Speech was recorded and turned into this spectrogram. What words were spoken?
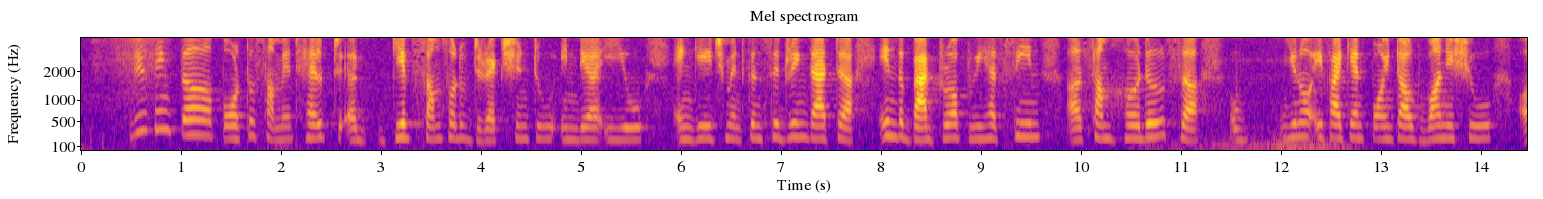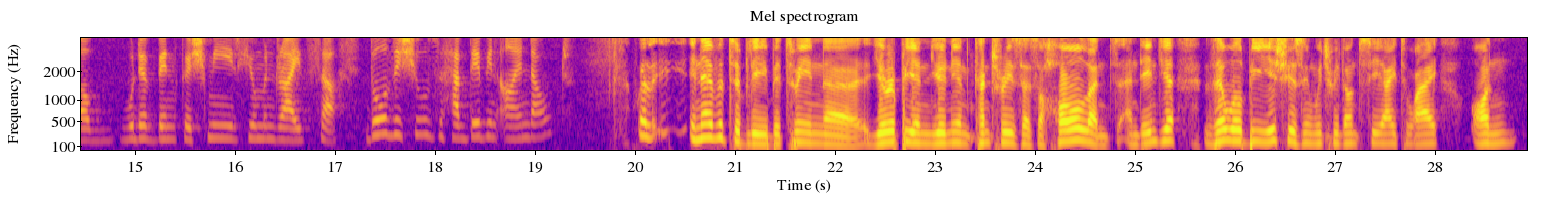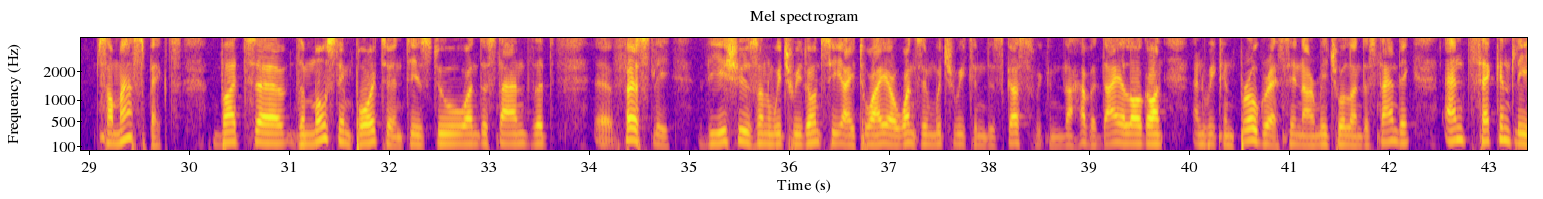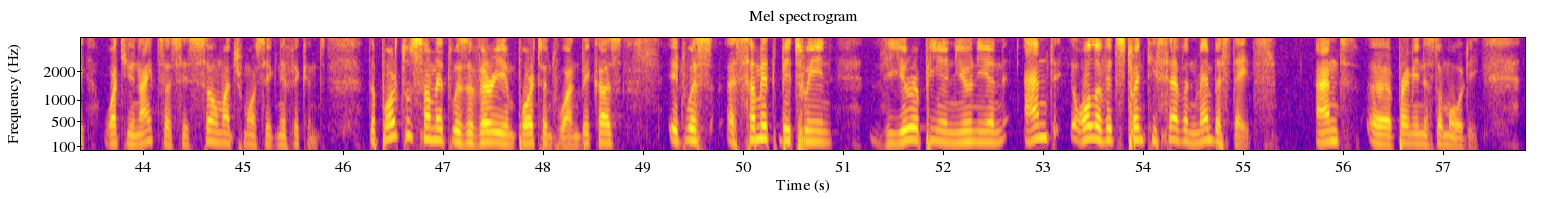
Do you think the Porto summit helped uh, give some sort of direction to India EU engagement, considering that uh, in the backdrop we had seen uh, some hurdles? You know, if I can point out one issue, uh, would have been Kashmir, human rights. Uh, those issues, have they been ironed out? Well, inevitably, between uh, European Union countries as a whole and, and India, there will be issues in which we don't see eye to eye on some aspects. But uh, the most important is to understand that, uh, firstly, the issues on which we don't see eye to eye are ones in which we can discuss, we can have a dialogue on, and we can progress in our mutual understanding. And secondly, what unites us is so much more significant. The Porto Summit was a very important one because it was a summit between the European Union and all of its 27 member states and uh, Prime Minister Modi.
